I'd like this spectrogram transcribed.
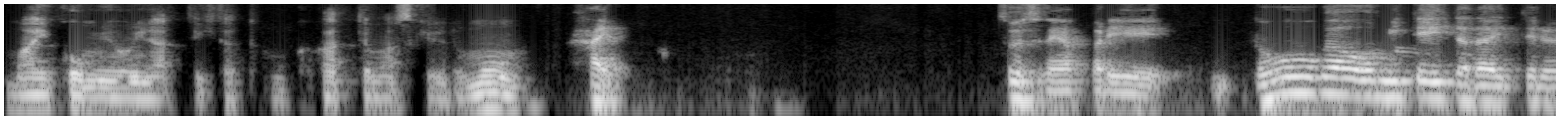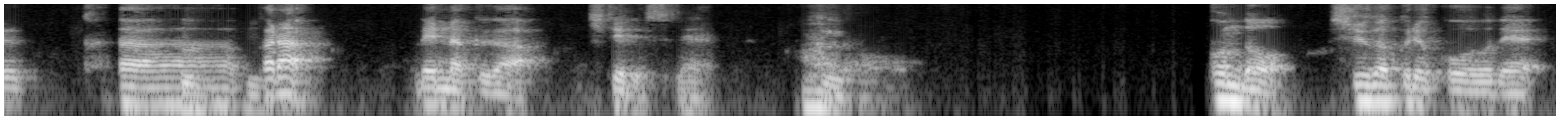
舞い込むようになってきたともかかってますけれども、はい。そうですね。やっぱり動画を見ていただいてる方から連絡が来てですね、はいあの今度修学旅行で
